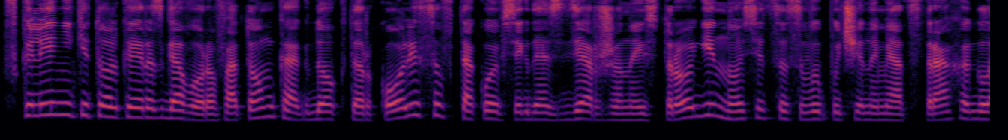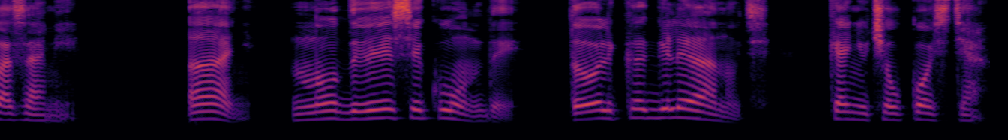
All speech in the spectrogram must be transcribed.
«В клинике только и разговоров о том, как доктор Колесов, такой всегда сдержанный и строгий, носится с выпученными от страха глазами». «Ань, ну две секунды, только глянуть», — конючил Костя.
